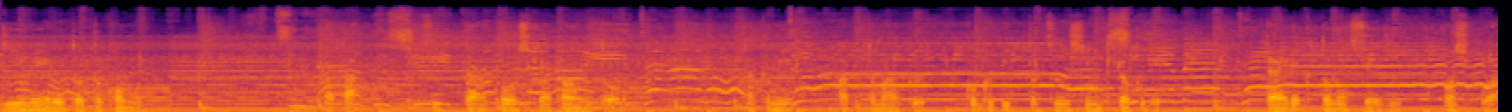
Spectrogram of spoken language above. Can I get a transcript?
gmail.com また Twitter 公式アカウントたくみアットマークコクピット通信記録でダイレクトメッセージもしくは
